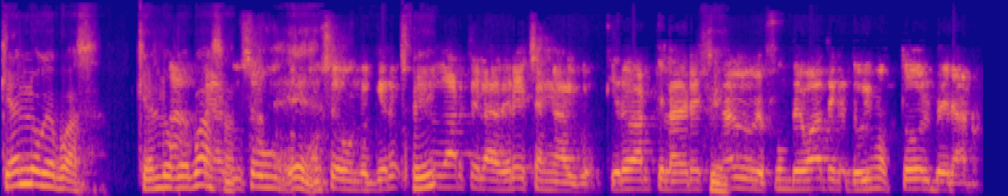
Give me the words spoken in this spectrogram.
¿qué es lo que pasa? ¿Qué es lo que ah, pasa? un segundo, un eh, segundo. Quiero, darte la derecha en algo. Quiero darte la derecha en algo que fue un debate que tuvimos todo el verano.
